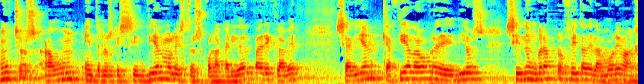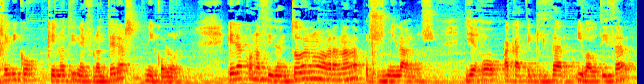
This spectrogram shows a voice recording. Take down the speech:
Muchos, aún entre los que se sentían molestos con la caridad del padre Claver, sabían que hacía la obra de Dios siendo un gran profeta del amor evangélico que no tiene fronteras ni color. Era conocido en toda Nueva Granada por sus milagros. Llegó a catequizar y bautizar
